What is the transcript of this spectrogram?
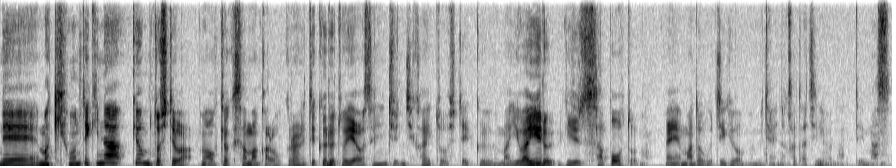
でまあ、基本的な業務としては、まあ、お客様から送られてくる問い合わせに順次回答していく、まあ、いわゆる技術サポートの、えー窓口業務みたいな形にはなっています。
